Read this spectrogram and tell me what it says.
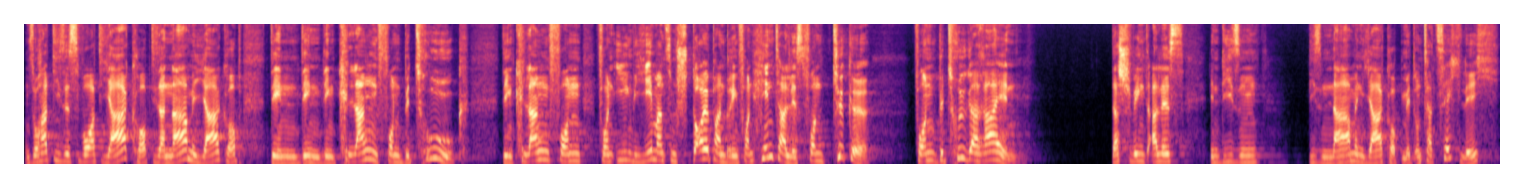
Und so hat dieses Wort Jakob, dieser Name Jakob, den, den, den Klang von Betrug, den Klang von, von irgendwie jemand zum Stolpern bringen, von Hinterlist, von Tücke, von Betrügereien. Das schwingt alles in diesem diesen Namen Jakob mit. Und tatsächlich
